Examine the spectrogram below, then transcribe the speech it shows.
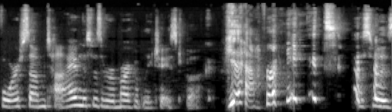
for some time this was a remarkably chaste book yeah, right. this was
